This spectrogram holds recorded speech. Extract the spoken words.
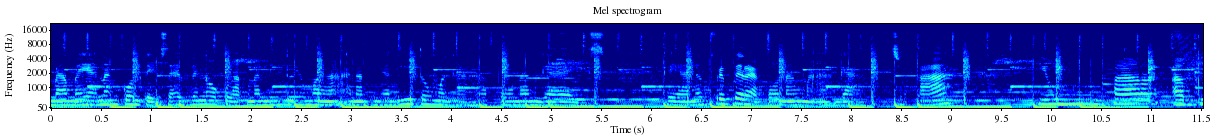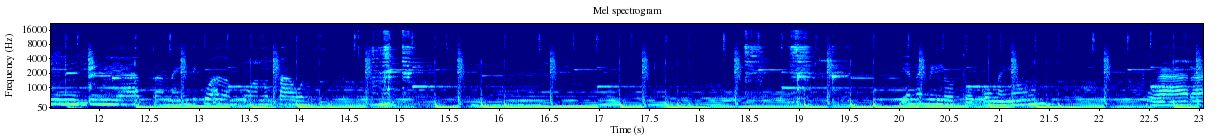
mamaya ng konti, 7 o'clock, nandito yung mga anak niya dito maghahaponan guys. Kaya nag-prepare ako ng maaga. Tsaka, yung parang abubo yata na hindi ko alam kung ano tawag dito. Niluto ko ngayong para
